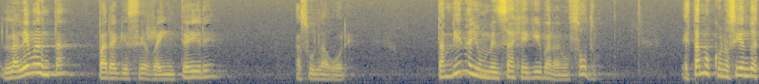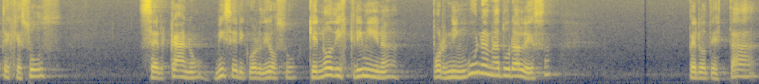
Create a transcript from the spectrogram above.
la levanta para que se reintegre a sus labores. También hay un mensaje aquí para nosotros. Estamos conociendo a este Jesús cercano, misericordioso, que no discrimina por ninguna naturaleza, pero te está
